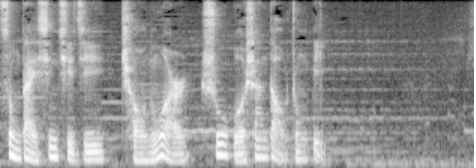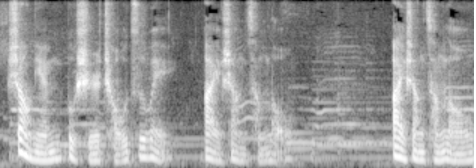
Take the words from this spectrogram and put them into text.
宋代辛弃疾《丑奴儿·书博山道中壁》。少年不识愁滋味，爱上层楼。爱上层楼，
